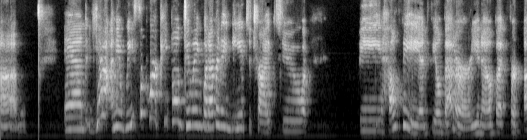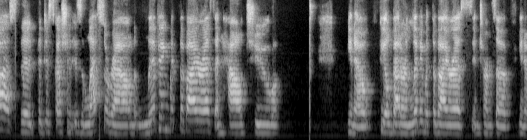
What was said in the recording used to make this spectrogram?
Um, and yeah, I mean, we support people doing whatever they need to try to be healthy and feel better you know but for us the the discussion is less around living with the virus and how to you know feel better living with the virus in terms of you know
